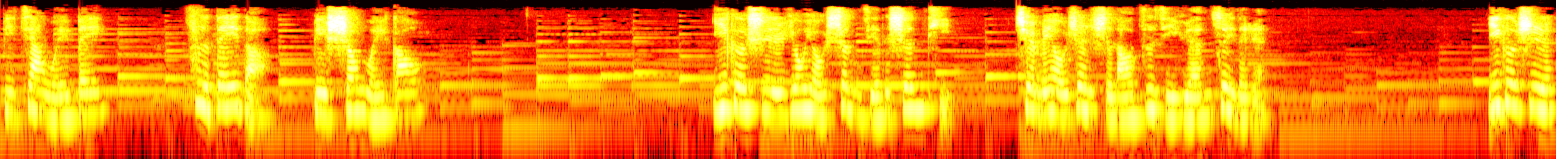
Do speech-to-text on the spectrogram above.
必降为卑，自卑的必升为高。一个是拥有圣洁的身体，却没有认识到自己原罪的人；一个是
